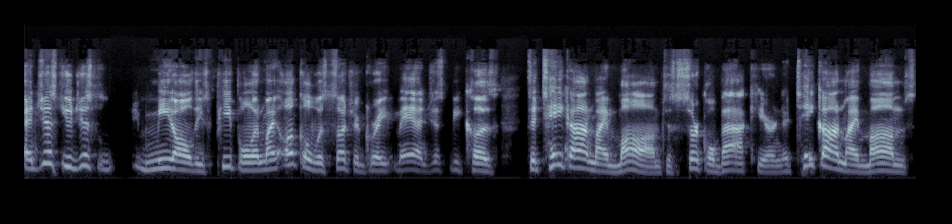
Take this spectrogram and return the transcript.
And just you just meet all these people. And my uncle was such a great man just because to take on my mom, to circle back here and to take on my mom's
